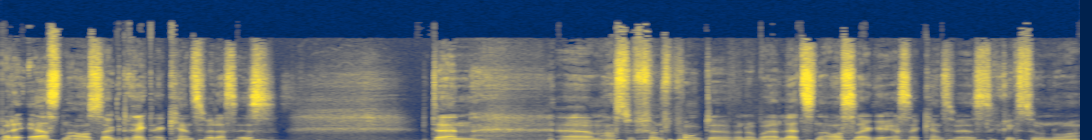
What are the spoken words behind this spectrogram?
bei der ersten Aussage direkt erkennst, wer das ist, dann ähm, hast du fünf Punkte. Wenn du bei der letzten Aussage erst erkennst, wer es ist, kriegst du nur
